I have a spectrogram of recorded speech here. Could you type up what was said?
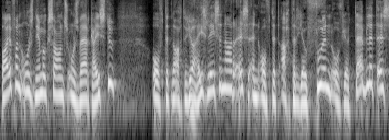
Baie van ons neem ook saans ons werk huis toe of dit nou agter jou huislesenaar is en of dit agter jou foon of jou tablet is.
